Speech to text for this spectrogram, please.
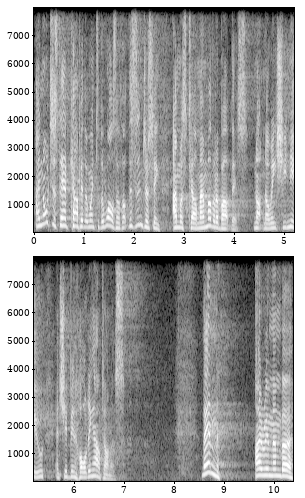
I noticed they had carpet that went to the walls. I thought, this is interesting. I must tell my mother about this, not knowing she knew and she'd been holding out on us. Then I remember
